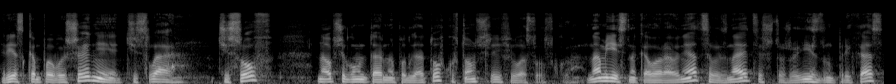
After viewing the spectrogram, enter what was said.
резком повышении числа часов на общегуманитарную подготовку, в том числе и философскую. Нам есть на кого равняться. Вы знаете, что же издан приказ,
